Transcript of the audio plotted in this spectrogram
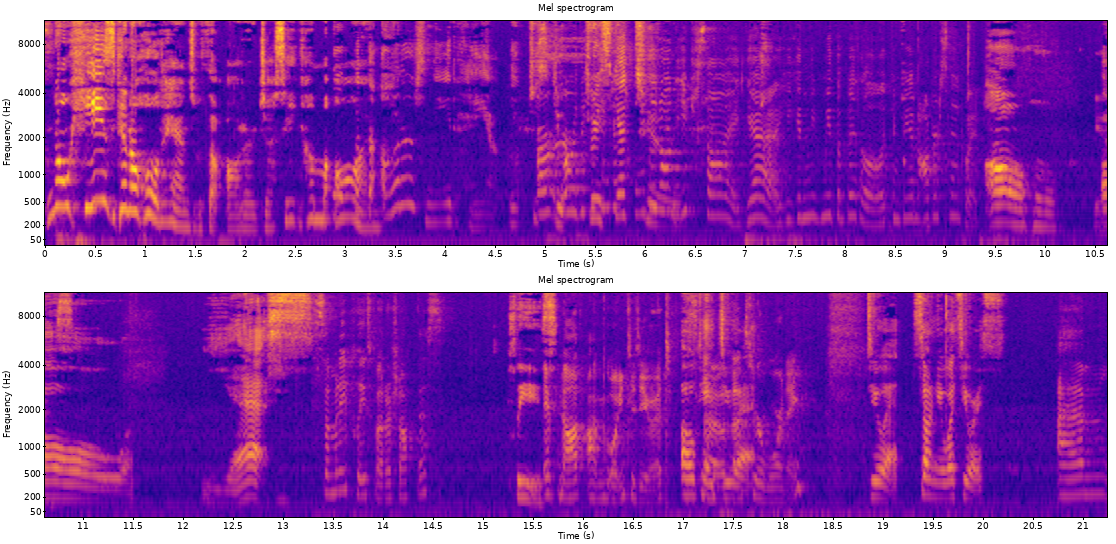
no, he's gonna hold hands with the otter, Jesse. Come Well, on. But the otters need hands. Like, just Or, do or it. he Dries, can get just two. it on each side. Yeah, he can leave me the middle. It can be an otter sandwich. oh. Yes. Oh, yes. Somebody please Photoshop this. Please. If not, I'm going to do it. Okay, so do that's it. your warning. Do it. Sonia, what's yours? Um,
